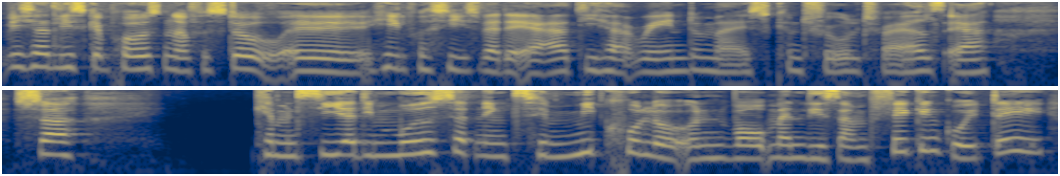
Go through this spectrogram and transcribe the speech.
hvis jeg lige skal prøve sådan at forstå øh, helt præcis, hvad det er, de her randomized control trials er, så kan man sige, at i modsætning til mikrolån, hvor man ligesom fik en god idé,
